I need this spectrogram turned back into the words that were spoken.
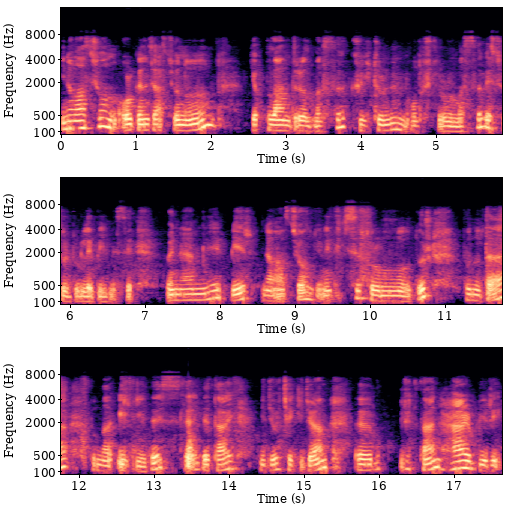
İnovasyon organizasyonunun yapılandırılması, kültürünün oluşturulması ve sürdürülebilmesi önemli bir inovasyon yöneticisi sorumluluğudur. Bunu da bununla ilgili de size detay video çekeceğim. Ee, lütfen her bir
